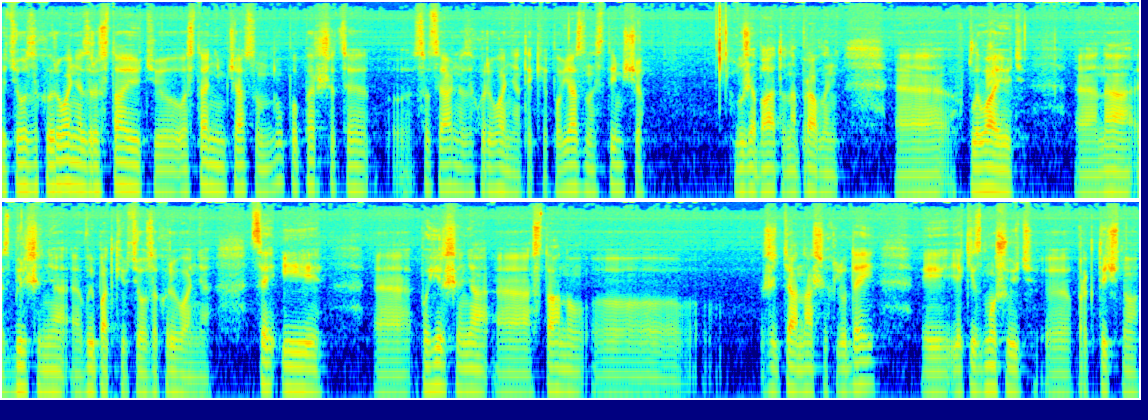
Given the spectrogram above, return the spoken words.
е, цього захворювання зростають е, останнім часом. Ну, по-перше, це соціальне захворювання таке пов'язане з тим, що дуже багато направлень е, впливають на збільшення е, випадків цього захворювання. Це і е, погіршення е, стану е, життя наших людей, які змушують е, практично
